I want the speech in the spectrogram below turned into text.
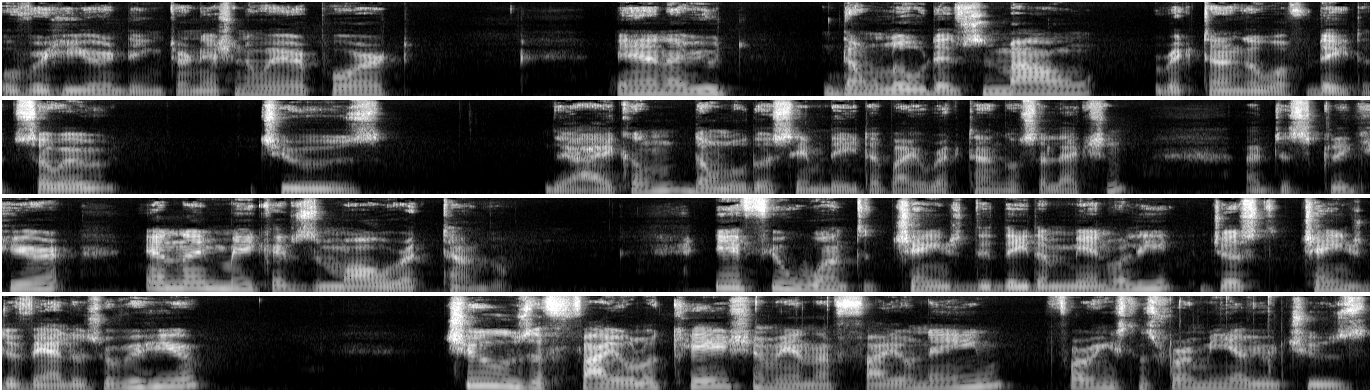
over here, the international airport, and I will download a small rectangle of data. So I will choose the icon, download the same data by rectangle selection. I just click here and I make a small rectangle. If you want to change the data manually, just change the values over here choose a file location and a file name. For instance, for me, I will choose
